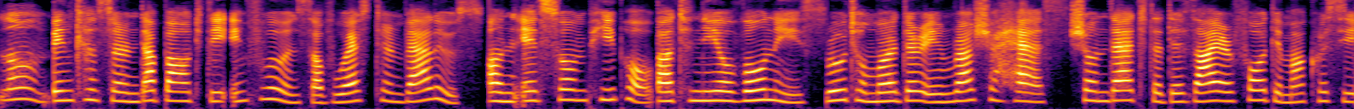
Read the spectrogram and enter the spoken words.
long been concerned about the influence of Western values on its own people, but Navalny's brutal murder in Russia has shown that the desire for democracy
